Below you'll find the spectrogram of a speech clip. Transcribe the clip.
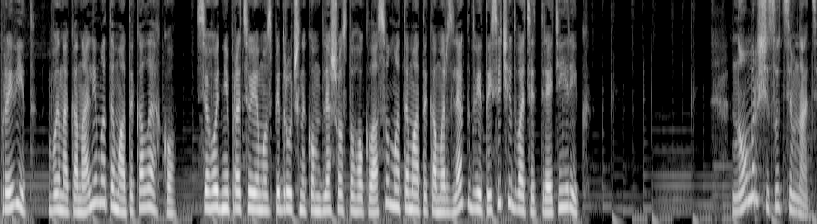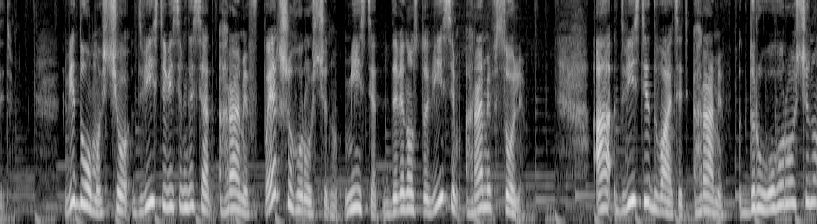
Привіт! Ви на каналі Математика Легко. Сьогодні працюємо з підручником для 6 класу Математика Мерзляк 2023 рік. Номер 617. Відомо, що 280 грамів першого розчину містять 98 грамів солі, а 220 грамів другого розчину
